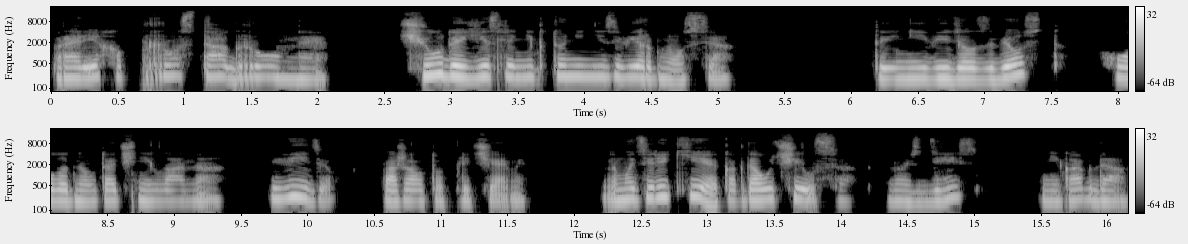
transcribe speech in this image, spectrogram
Прореха просто огромная. Чудо, если никто не низвергнулся. — Ты не видел звезд? — холодно уточнила она. — Видел, — пожал тот плечами. — На материке, когда учился, но здесь никогда.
